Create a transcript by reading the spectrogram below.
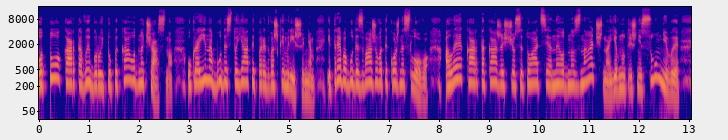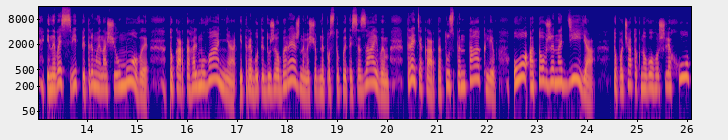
Ото карта вибору й тупика одночасно. Україна буде стояти перед важким рішенням, і треба буде зважувати кожне слово. Але карта каже, що ситуація неоднозначна, є внутрішні сумніви, і не весь світ підтримує наші умови. То карта гальмування, і треба бути дуже обережними, щоб не поступитися зайвим. Третя карта туз пентаклів. О, а то вже надія. То початок нового шляху,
